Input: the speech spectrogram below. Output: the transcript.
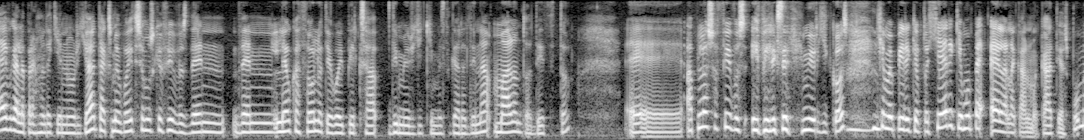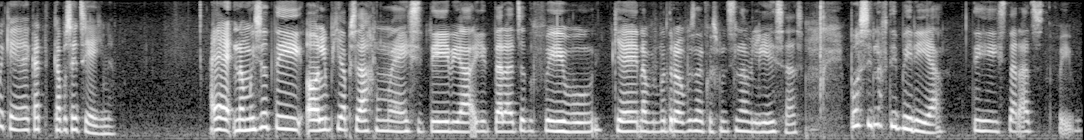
Έβγαλα πράγματα καινούργια. Εντάξει, με βοήθησε όμως και ο Φίβος. Δεν, δεν λέω καθόλου ότι εγώ υπήρξα δημιουργική μες στην καραντίνα. Μάλλον το αντίθετο. Ε, Απλώς ο Φίβος υπήρξε δημιουργικός και με πήρε και από το χέρι και μου είπε: Έλα να κάνουμε κάτι, ας πούμε. Και κάτι, κάπως έτσι έγινε. Ε, νομίζω ότι όλοι πια ψάχνουμε εισιτήρια για την ταράτσα του Φίβου και να βρούμε τρόπους να ακούσουμε τις συναυλίες σας. Πώς είναι αυτή η εμπειρία της ταράτσας του Φίβου;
